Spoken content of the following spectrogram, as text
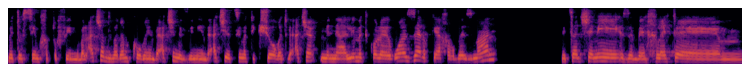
מטוסים חטופים, אבל עד שהדברים קורים, ועד שמבינים, ועד שיוצאים לתקשורת, ועד שמנהלים את כל האירוע הזה, לוקח הרבה זמן, מצד שני, זה בהחלט, אמ,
